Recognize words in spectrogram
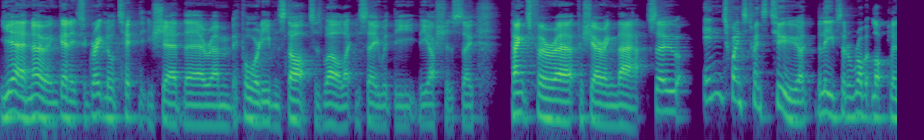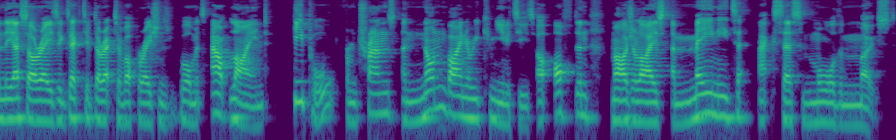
Yeah, no, again, it's a great little tip that you shared there um, before it even starts as well, like you say with the the ushers. So thanks for uh, for sharing that. So in 2022, I believe sort of Robert Lachlan, the SRA's executive director of operations performance, outlined people from trans and non-binary communities are often marginalized and may need to access more than most.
